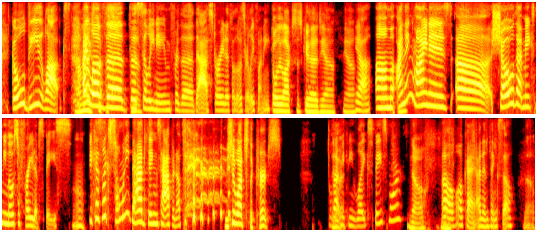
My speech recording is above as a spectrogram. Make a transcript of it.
Goldilocks. I'm I love the the yeah. silly name for the the asteroid. I thought that was really funny. Goldilocks is good. Yeah, yeah. Yeah. Um, I Mhm. think mine is uh show that makes me most afraid of space. Oh, Because like so many bad things happen up there. we should watch The Curse. Will that make me like space more? No, no, Oh, okay. I didn't think so. No.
